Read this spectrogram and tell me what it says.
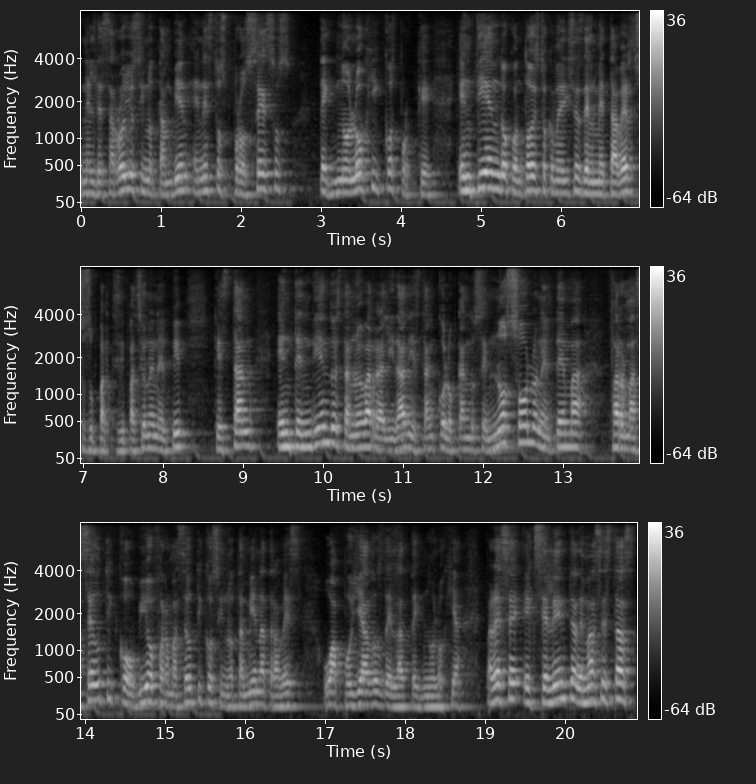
en el desarrollo, sino también en estos procesos tecnológicos, porque entiendo con todo esto que me dices del metaverso, su participación en el PIB, que están entendiendo esta nueva realidad y están colocándose no solo en el tema farmacéutico o biofarmacéutico, sino también a través o apoyados de la tecnología. Parece excelente, además estas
